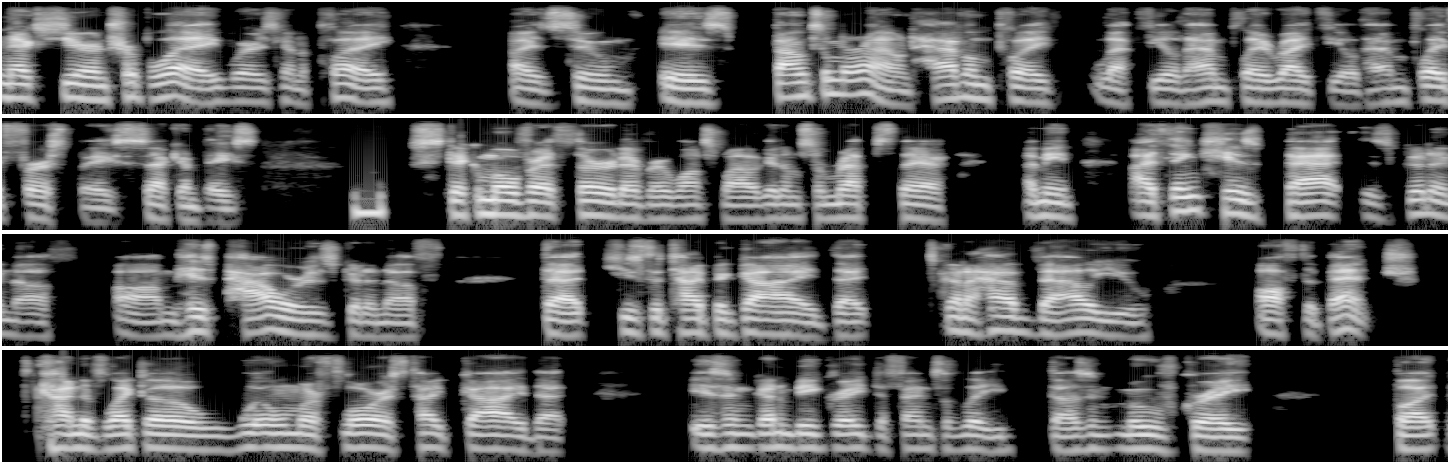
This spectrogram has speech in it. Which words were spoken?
next year in AAA, where he's going to play, I assume, is bounce him around, have him play left field, have him play right field, have him play first base, second base, stick him over at third every once in a while, get him some reps there. I mean, I think his bat is good enough. Um, his power is good enough that he's the type of guy that's going to have value off the bench, kind of like a Wilmer Flores type guy that isn't going to be great defensively, doesn't move great, but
